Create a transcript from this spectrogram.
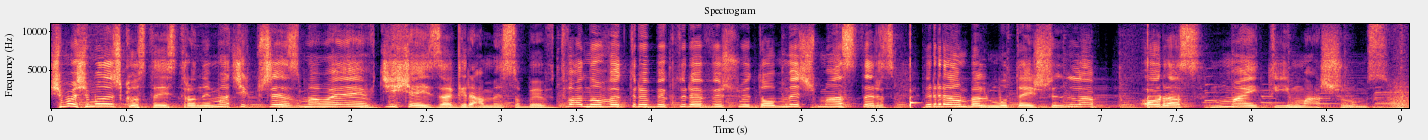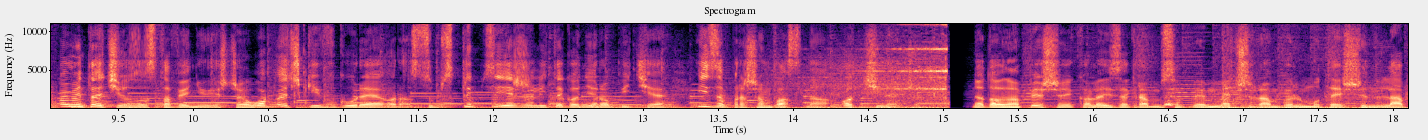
Siema siemaneczko, z tej strony Maciek przez małe M. Dzisiaj zagramy sobie w dwa nowe tryby, które wyszły do Masters, Rumble Mutation Lab oraz Mighty Mushrooms. Pamiętajcie o zostawieniu jeszcze łapeczki w górę oraz subskrypcji, jeżeli tego nie robicie i zapraszam was na odcineczek. No to na pierwszej kolej zagramy sobie Match Rumble Mutation Lab.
